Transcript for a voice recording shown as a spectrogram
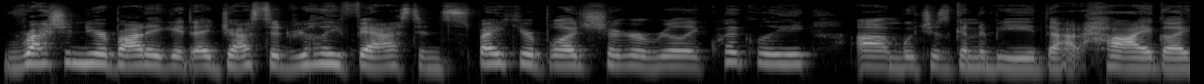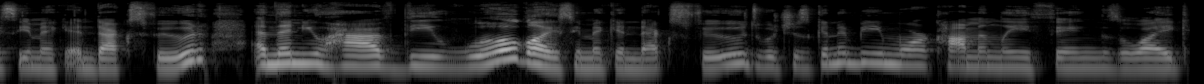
rush into your body, get digested really fast, and spike your blood sugar really quickly, um, which is going to be that high glycemic index food. And then you have the low glycemic index foods, which is going to be more commonly things like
